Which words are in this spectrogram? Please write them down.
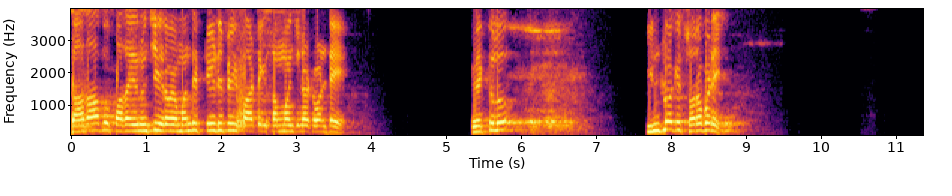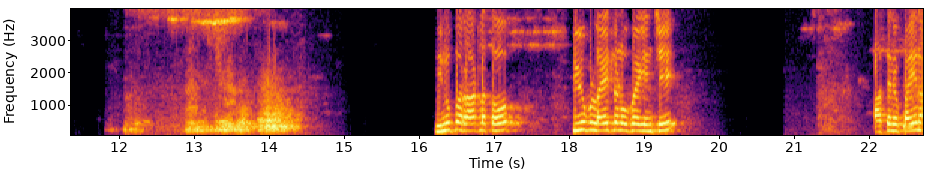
దాదాపు పదహైదు నుంచి ఇరవై మంది టీడీపీ పార్టీకి సంబంధించినటువంటి వ్యక్తులు ఇంట్లోకి చొరబడి ఇనుప రాట్లతో ట్యూబ్ లైట్లను ఉపయోగించి అతని పైన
